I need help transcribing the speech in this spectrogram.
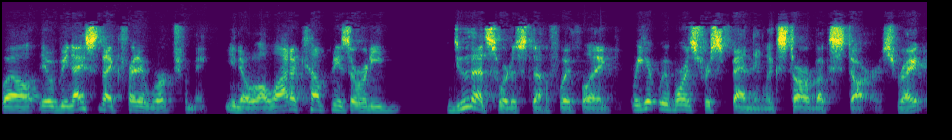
Well, it would be nice if that credit worked for me. You know, a lot of companies already do that sort of stuff with like we get rewards for spending like starbucks stars right?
